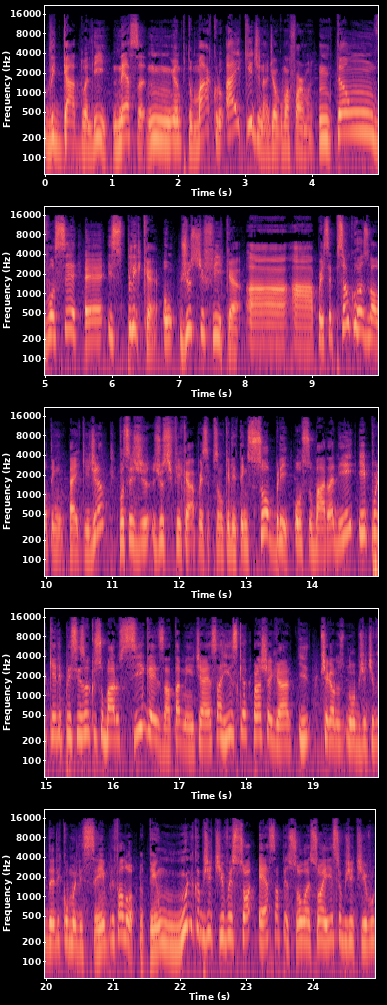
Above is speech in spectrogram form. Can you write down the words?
ligado ali, nessa, em âmbito macro, a Equidna, de alguma forma. Então, você é, explica ou justifica a, a percepção que o Rosval tem da Equidna, você ju justifica a percepção que ele tem sobre o Subaru ali, e porque ele precisa que o Subaru siga exatamente a essa risca para chegar e chegar no, no, objetivo dele, como ele sempre falou. Eu tenho um único objetivo e só essa pessoa, é só esse objetivo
